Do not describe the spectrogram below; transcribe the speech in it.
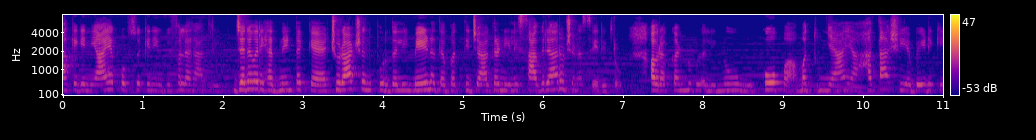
ಆಕೆಗೆ ನ್ಯಾಯ ಕೊಡಿಸೋಕೆ ನೀವು ವಿಫಲರಾದ್ರಿ? ಜನವರಿ ಹದಿನೆಂಟಕ್ಕೆ ಚುರಾಚಂದ್ಪುರದಲ್ಲಿ ಮೇಣದ ಬತ್ತಿ ಜಾಗರಣೆಯಲ್ಲಿ ಸಾವಿರಾರು ಜನ ಸೇರಿದ್ರು. ಅವರ ಕಣ್ಣುಗಳಲ್ಲಿ ನೋವು, ಕೋಪ ಮತ್ತು ನ್ಯಾಯ ಹತಾಶೆಯ ಬೇಡಿಕೆ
